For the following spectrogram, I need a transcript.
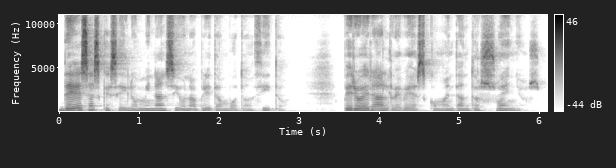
de esas que se iluminan si uno aprieta un botoncito. Pero era al revés, como en tantos sueños.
